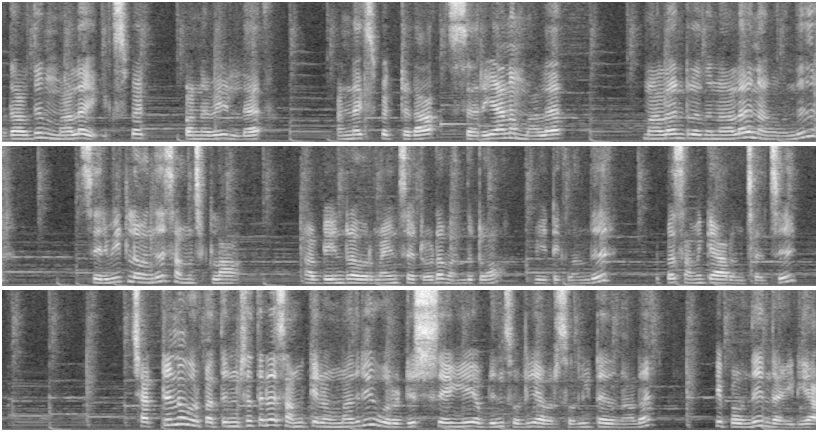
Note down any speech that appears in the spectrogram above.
அதாவது மழை எக்ஸ்பெக்ட் பண்ணவே இல்லை. அன்எக்ஸ்பெக்டடாக சரியான மழை. மழைன்றதுனால நாங்கள் வந்து சரி வீட்டில் வந்து சமைச்சிக்கலாம் அப்படின்ற ஒரு மைண்ட் செட்டோடு வந்துட்டோம். வீட்டுக்கு வந்து இப்போ சமைக்க ஆரம்பிச்சாச்சு. சட்டுன்னு ஒரு பத்து நிமிஷத்தில் சமைக்கிற மாதிரி ஒரு டிஷ் செய் அப்படின்னு சொல்லி அவர் சொல்லிட்டதுனால இப்போ வந்து இந்த ஐடியா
